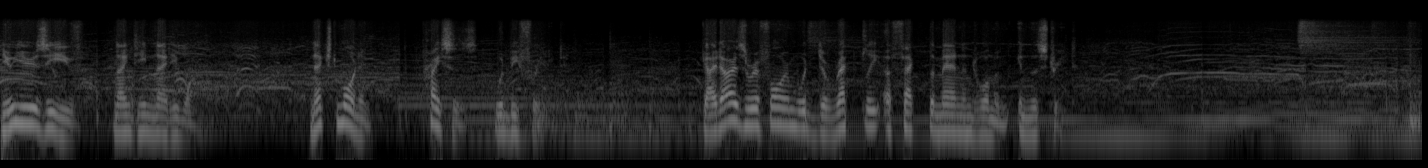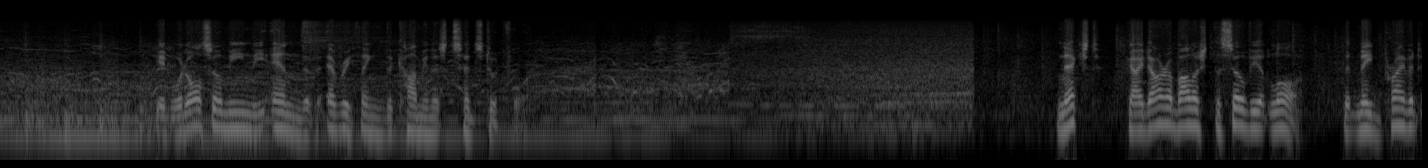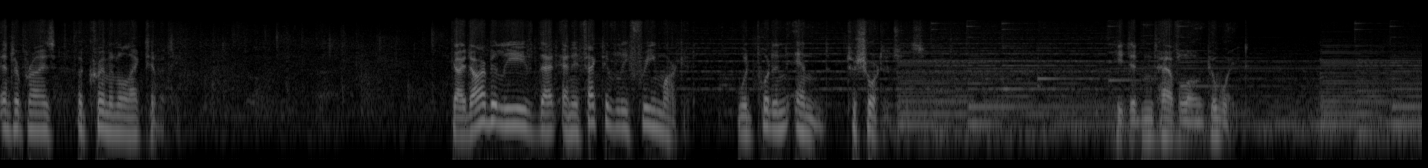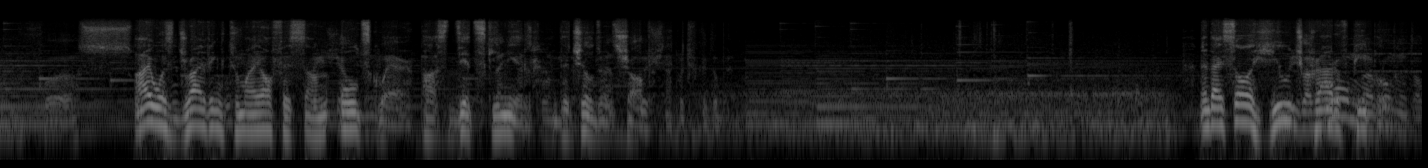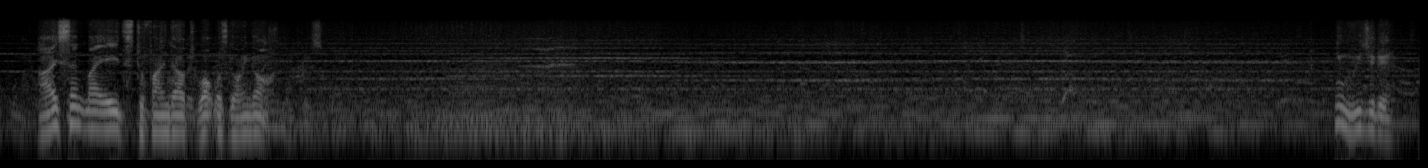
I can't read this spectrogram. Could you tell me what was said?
New Year's Eve, 1991. Next morning, prices would be freed. Gaidar's reform would directly affect the man and woman in the street. It would also mean the end of everything the communists had stood for. Next, Gaidar abolished the Soviet law that made private enterprise a criminal activity. Gaidar believed that an effectively free market would put an end to shortages. He didn't have long to wait. I was driving to my office on Old Square, past Detsky Mir, the children's shop. And I saw a huge crowd of people. I sent my aides to find out what was going on.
